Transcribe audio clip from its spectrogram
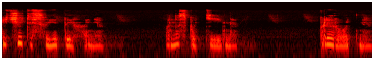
Відчуйте своє дихання, воно спокійне, природне.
